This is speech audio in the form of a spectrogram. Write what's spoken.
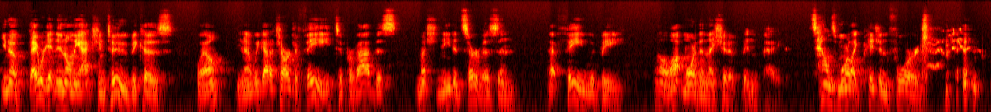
you know, they were getting in on the action too because, well, you know, we got to charge a fee to provide this much needed service, and that fee would be, well, a lot more than they should have been paid. sounds more like Pigeon Forge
